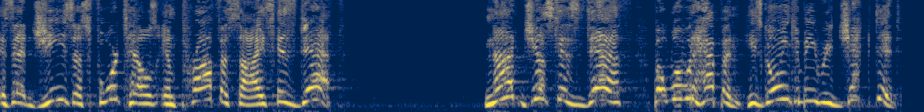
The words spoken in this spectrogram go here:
is that Jesus foretells and prophesies his death. Not just his death, but what would happen? He's going to be rejected.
